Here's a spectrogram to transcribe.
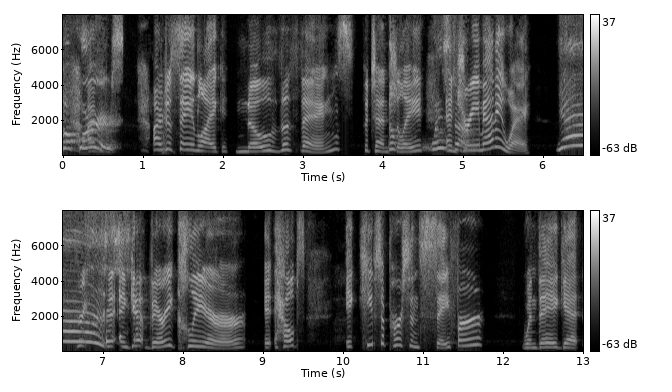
Of course. I'm, I'm just saying like know the things potentially and dream anyway. Yes. And, and get very clear. It helps. It keeps a person safer when they get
